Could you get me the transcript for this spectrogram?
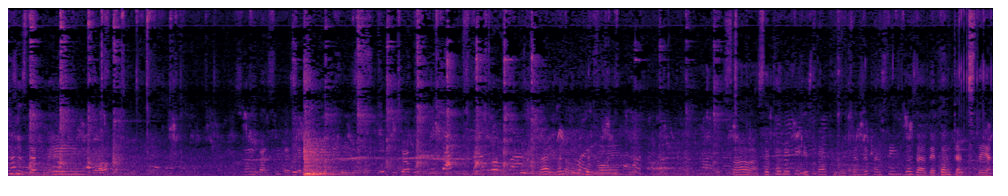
This is the main door. So you can see the security is top notch. As you can see, those are the contacts there.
